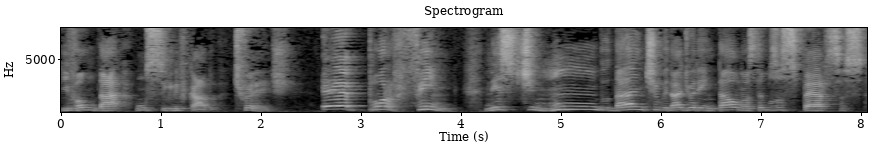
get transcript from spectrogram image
e vão dar um significado diferente. E por fim, neste mundo da antiguidade oriental, nós temos os persas.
